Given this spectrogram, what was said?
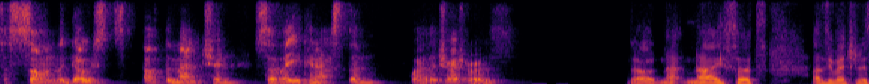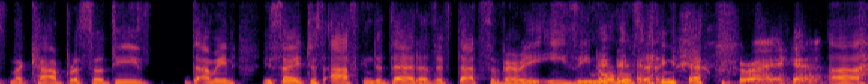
to summon the ghosts of the mansion so that you can ask them where the treasure is. Oh, not nice. So it's as you mentioned, it's macabre. So these I mean, you say just asking the dead as if that's a very easy, normal thing. right. Yeah. Uh,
